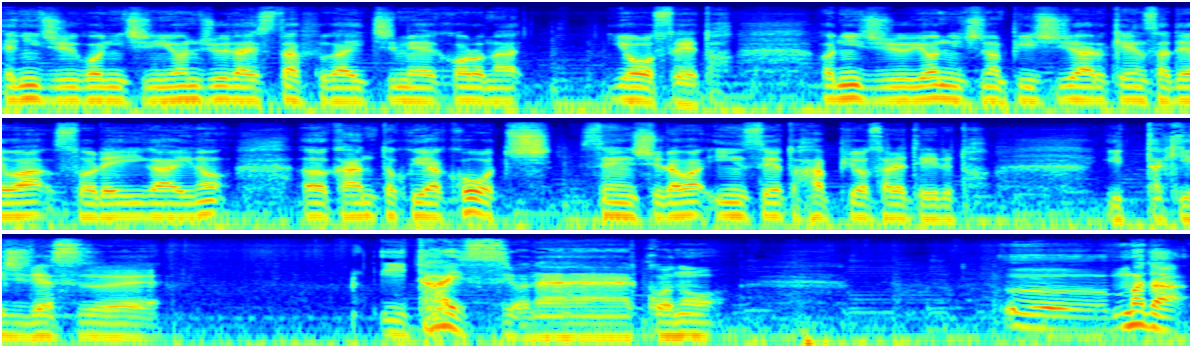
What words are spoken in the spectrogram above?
25日に40代スタッフが1名。コロナ陽性と。24日の PCR 検査ではそれ以外の監督やコーチ選手らは陰性と発表されていると。いった記事です。痛いっすよね。このうーまだ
